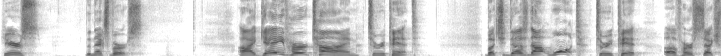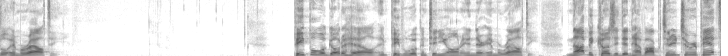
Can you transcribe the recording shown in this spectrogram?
Here's the next verse I gave her time to repent, but she does not want to repent of her sexual immorality. People will go to hell and people will continue on in their immorality. Not because they didn't have opportunity to repent,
